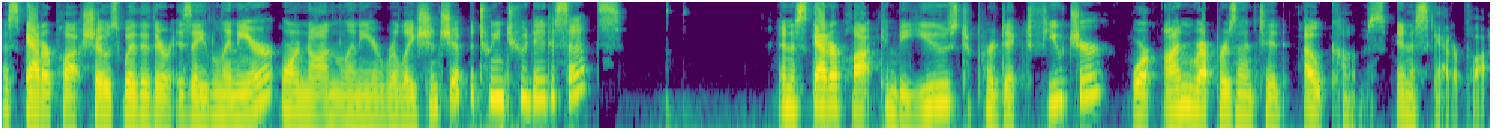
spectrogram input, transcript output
A scatter plot shows whether there is a linear or nonlinear relationship between two data sets. And a scatter plot can be used to predict future or unrepresented outcomes in a scatter plot.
